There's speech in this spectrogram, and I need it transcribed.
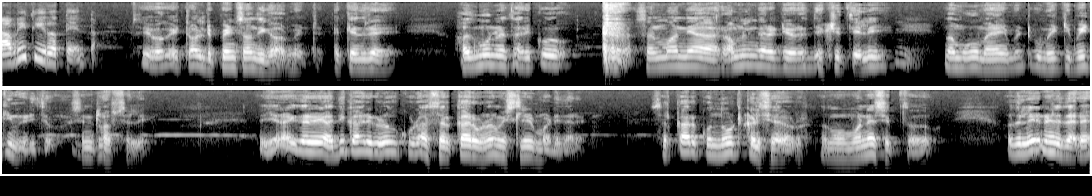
ಯಾವ ರೀತಿ ಇರುತ್ತೆ ಅಂತ? ಇವಾಗ it all depends on the government ಯಾಕೆಂದರೆ ಹದಿಮೂರನೇ ತಾರೀಕು ಸನ್ಮಾನ್ಯ ರಾಮಲಿಂಗಾರೆಡ್ಡಿಯವರ ಅಧ್ಯಕ್ಷತೆಯಲ್ಲಿ ನಮಗೂ ಮ್ಯಾನೇಜ್ಮೆಂಟ್ಗೂ ಮೀಟಿ, ಮೀಟಿಂಗ್ ನಡೀತು ಸೆಂಟ್ರಲ್ ಆಫೀಸಲ್ಲಿ. ಏನಾಗಿದ್ದಾರೆ, ಅಧಿಕಾರಿಗಳು ಕೂಡ ಸರ್ಕಾರವನ್ನು ಮಿಸ್ಲೀಡ್ ಮಾಡಿದ್ದಾರೆ. ಸರ್ಕಾರಕ್ಕೊಂದು ನೋಟ್ ಕಳಿಸಿದ್ದಾರೆ ಅವರು. ನಮಗೆ ಮೊನ್ನೆ ಸಿಕ್ತದು ಅದರಲ್ಲಿ ಏನು ಹೇಳಿದ್ದಾರೆ,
